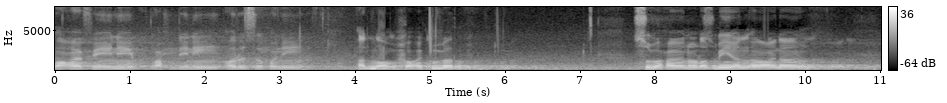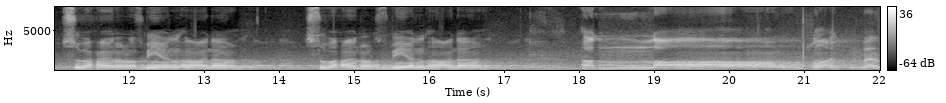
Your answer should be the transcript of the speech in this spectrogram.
وعافيني واهدني وارزقني الله أكبر. سبحان ربي الأعلى. سبحان ربي الأعلى. سبحان ربي الأعلى. الله أكبر.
